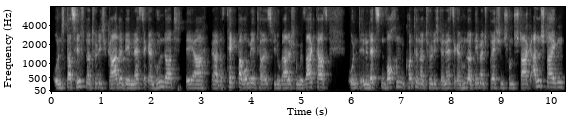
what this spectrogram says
Und das hilft natürlich gerade dem Nasdaq 100, der ja das Tech-Barometer ist, wie du gerade schon gesagt hast. Und in den letzten Wochen konnte natürlich der Nasdaq 100 dementsprechend schon stark ansteigen.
